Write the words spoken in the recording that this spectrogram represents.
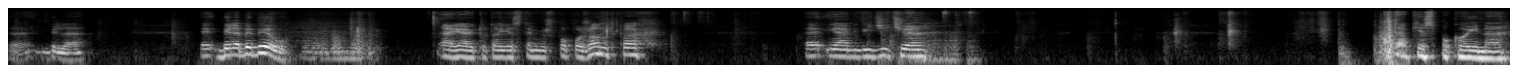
e, byle, e, byleby był. A ja tutaj jestem już po porządkach. E, Jak widzicie, takie spokojne,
